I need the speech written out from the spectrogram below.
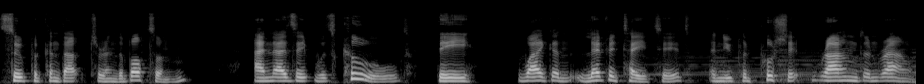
superconductor in the bottom. And as it was cooled, the wagon levitated and you could push it round and round.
